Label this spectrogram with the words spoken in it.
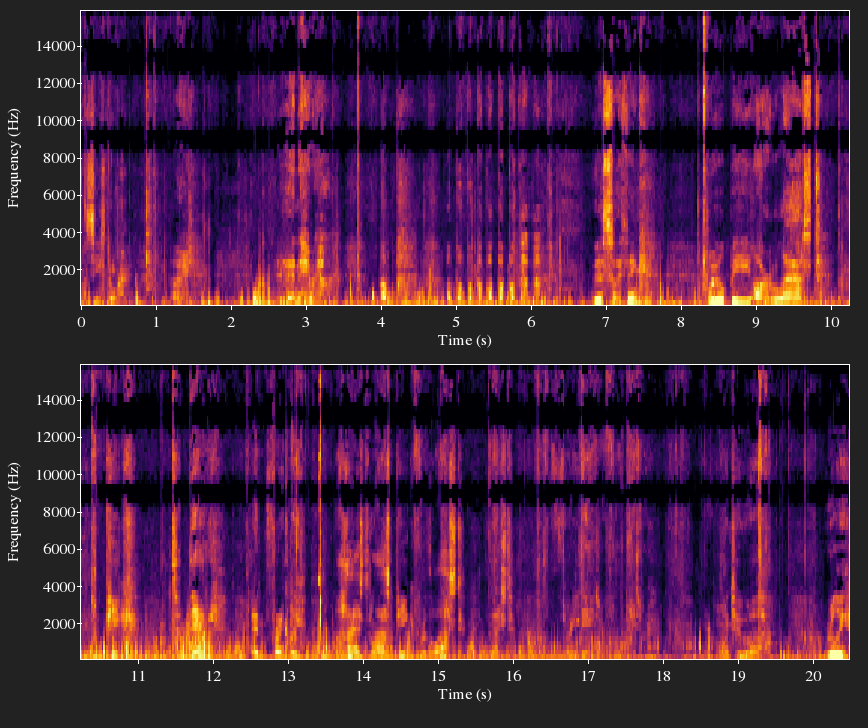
our sea store. All right, and here we go. Up, up, up, up, up, up, up, up. This I think will be our last peak today and frankly, the highest and last peak for the last, the next three days or four days. We're, we're going to uh, really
